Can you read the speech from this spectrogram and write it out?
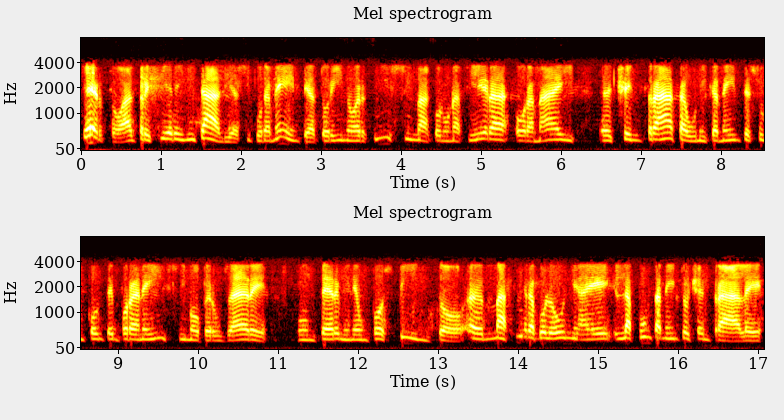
Certo, altre fiere in Italia sicuramente, a Torino Artissima, con una fiera oramai eh, centrata unicamente sul contemporaneissimo, per usare un termine un po' spinto, eh, ma Fiera Bologna è l'appuntamento centrale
